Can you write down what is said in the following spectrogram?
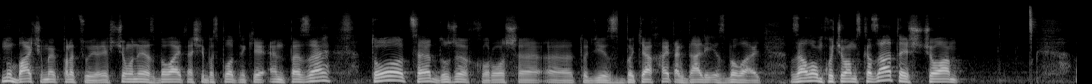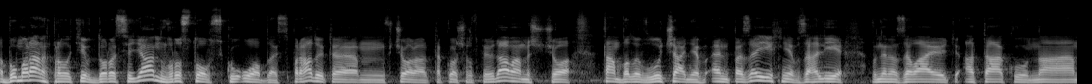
Ну, бачимо, як працює. Якщо вони збивають наші безпілотники НПЗ, то це дуже хороше е, тоді збиття. Хай так далі і збивають. Загалом хочу вам сказати, що. Бумеранг прилетів до росіян в Ростовську область. Пригадуйте, вчора також розповідав вам, що там були влучання в НПЗ їхні. Взагалі вони називають атаку на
